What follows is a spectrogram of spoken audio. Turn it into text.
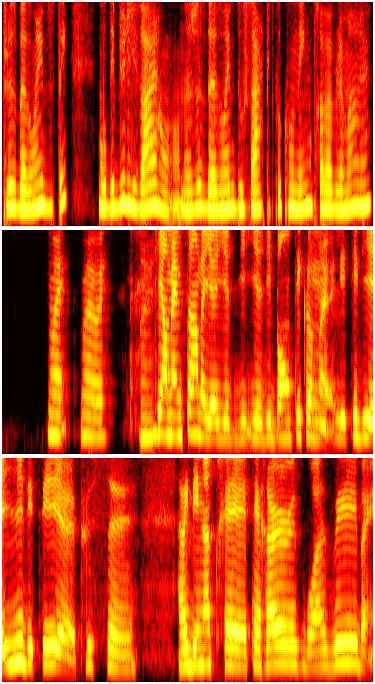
plus besoin du thé. Mais au début de l'hiver, on, a juste besoin de douceur puis de cocooning, probablement, là. Ouais, ouais, ouais. Puis en même temps, ben, il y, a, des bons thés comme euh, les thés vieillis, des thés euh, plus euh, avec des notes très terreuses, boisées, ben,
